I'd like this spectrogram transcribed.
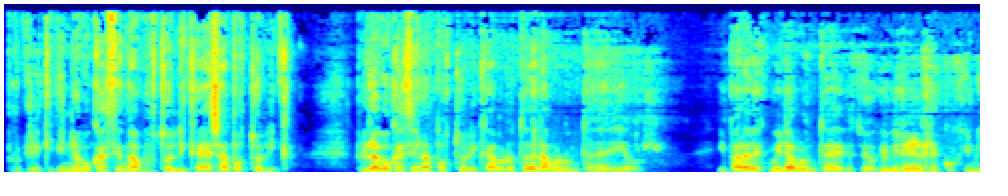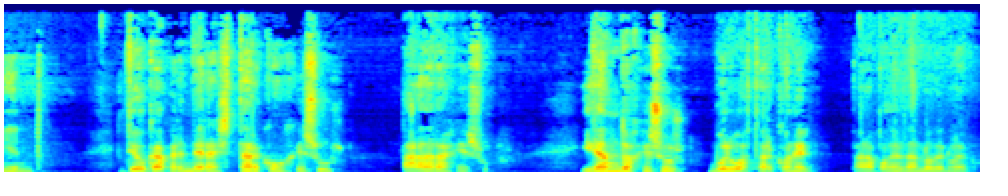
Porque el que tiene la vocación apostólica es apostólica. Pero la vocación apostólica brota de la voluntad de Dios. Y para descubrir la voluntad de Dios tengo que vivir en el recogimiento tengo que aprender a estar con Jesús para dar a Jesús. Y dando a Jesús, vuelvo a estar con Él para poder darlo de nuevo.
